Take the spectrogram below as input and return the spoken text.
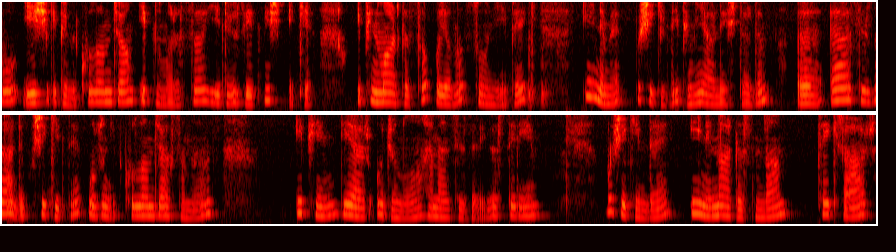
bu yeşil ipimi kullanacağım. İp numarası 772. İpin markası oyalı suni ipek. İğnemi bu şekilde ipimi yerleştirdim. Eğer sizler de bu şekilde uzun ip kullanacaksanız ipin diğer ucunu hemen sizlere göstereyim. Bu şekilde iğnenin arkasından tekrar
